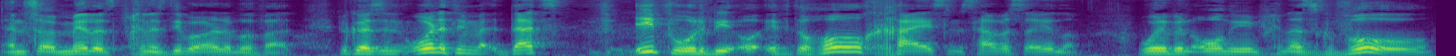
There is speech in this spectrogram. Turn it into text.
And so Mela is Pchinas Diba Bavad. Because in order to that's if it would be if the whole Chayas Mishavas Sa'ilam would have been only Pchinas Gvul,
